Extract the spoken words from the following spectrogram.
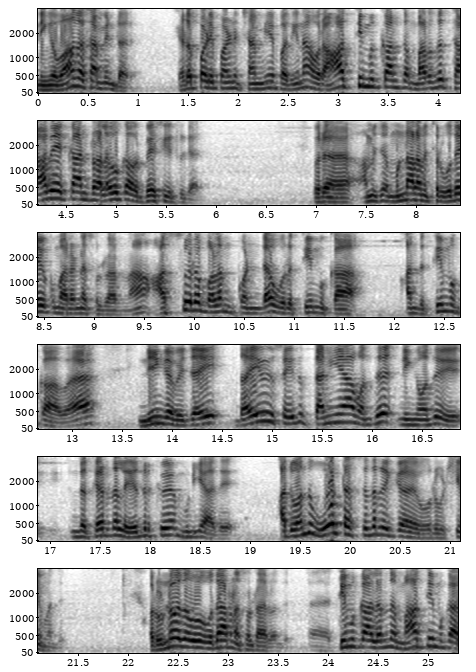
நீங்கள் வாங்க சாமின்றார். எடப்பாடி பழனிசாமியே பார்த்தீங்கன்னா அவர் அதிமுக மறந்து தாவேக்கான்ற அளவுக்கு அவர் பேசிக்கிட்டு இருக்காரு. ஒரு அமைச்சர் முன்னாள் அமைச்சர் உதயகுமார் என்ன சொல்கிறாருன்னா அசுர பலம் கொண்ட ஒரு திமுக. அந்த திமுகவை நீங்கள் விஜய் தயவு செய்து தனியாக வந்து நீங்கள் வந்து இந்த தேர்தலை எதிர்க்கவே முடியாது. அது வந்து ஓட்டை சிதறிக்க ஒரு விஷயம் வந்து. அவர் இன்னொரு உதாரணம் சொல்கிறார் வந்து. திமுகலேருந்து மதிமுக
